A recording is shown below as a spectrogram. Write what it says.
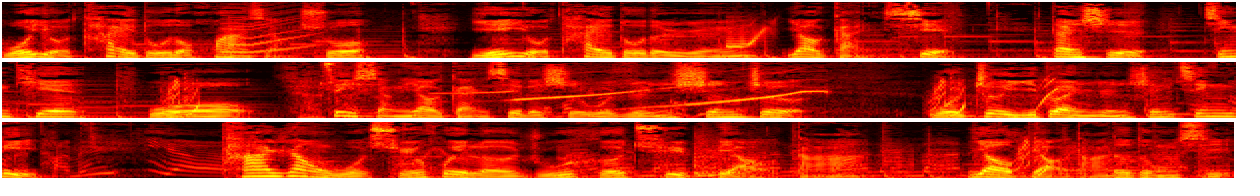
我有太多的话想说，也有太多的人要感谢。但是今天我最想要感谢的是我人生这我这一段人生经历，它让我学会了如何去表达要表达的东西，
